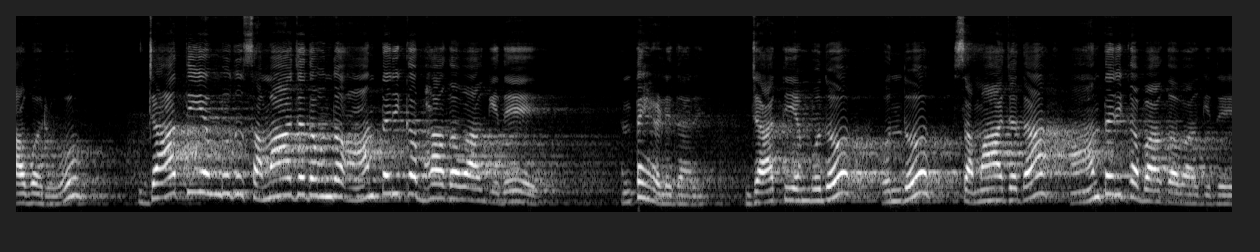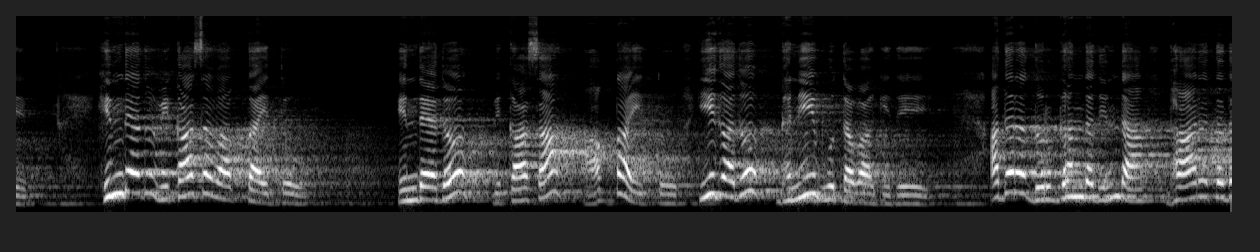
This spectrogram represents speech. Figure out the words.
ಅವರು, ಜಾತಿ ಎಂಬುದು ಸಮಾಜದ ಒಂದು ಆಂತರಿಕ ಭಾಗವಾಗಿದೆ ಅಂತ ಹೇಳಿದ್ದಾರೆ. ಜಾತಿ ಎಂಬುದು ಒಂದು ಸಮಾಜದ ಆಂತರಿಕ ಭಾಗವಾಗಿದೆ. ಹಿಂದೆ ಅದು ವಿಕಾಸವಾಗ್ತಾ ಇತ್ತು. ಹಿಂದೆ ಅದು ವಿಕಾಸ ಆಗ್ತಾ ಇತ್ತು. ಈಗ ಅದು ಘನೀಭೂತವಾಗಿದೆ. ಅದರ ದುರ್ಗಂಧದಿಂದ ಭಾರತದ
